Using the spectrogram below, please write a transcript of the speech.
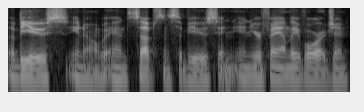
abuse, you know, and substance abuse in, in your family of origin.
